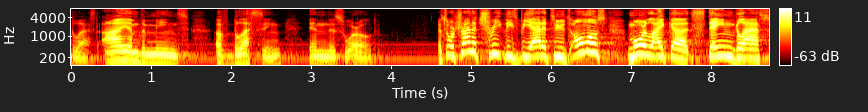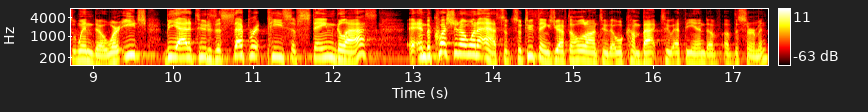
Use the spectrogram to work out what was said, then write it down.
blessed. I am the means of blessing in this world. And so we're trying to treat these Beatitudes almost more like a stained glass window, where each Beatitude is a separate piece of stained glass. And the question I want to ask so, so two things you have to hold on to that we'll come back to at the end of, of the sermon.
